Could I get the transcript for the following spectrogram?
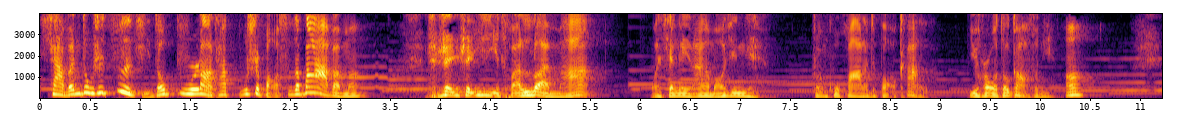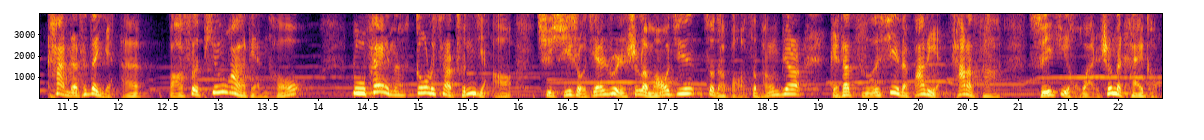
夏文东是自己都不知道他不是宝四的爸爸吗？”这真是一团乱麻。我先给你拿个毛巾去，装裤花了就不好看了。一会儿我都告诉你啊。看着他的眼，宝四听话了，点头。陆佩呢，勾了一下唇角，去洗手间润湿了毛巾，坐到宝四旁边，给他仔细的把脸擦了擦，随即缓声的开口：“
